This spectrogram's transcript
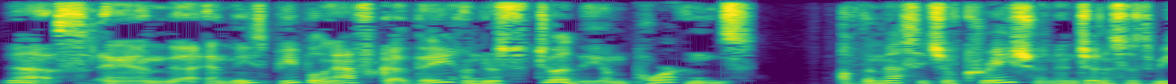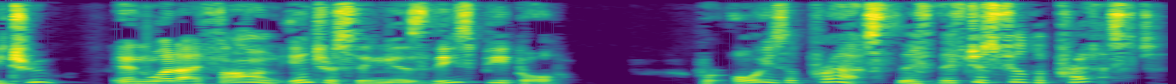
Yes, and uh, and these people in Africa they understood the importance of the message of creation in Genesis to be true. And what I found interesting is these people were always oppressed. They've, they've just feel oppressed.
